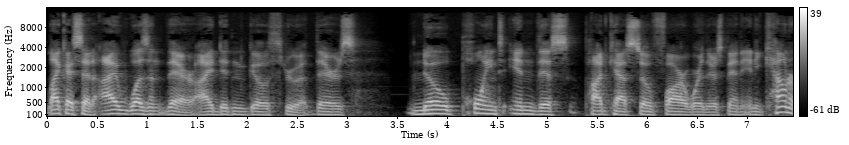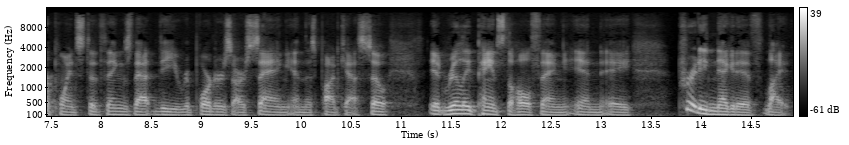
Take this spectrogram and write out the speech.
like I said, I wasn't there. I didn't go through it. There's no point in this podcast so far where there's been any counterpoints to things that the reporters are saying in this podcast. So it really paints the whole thing in a pretty negative light.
